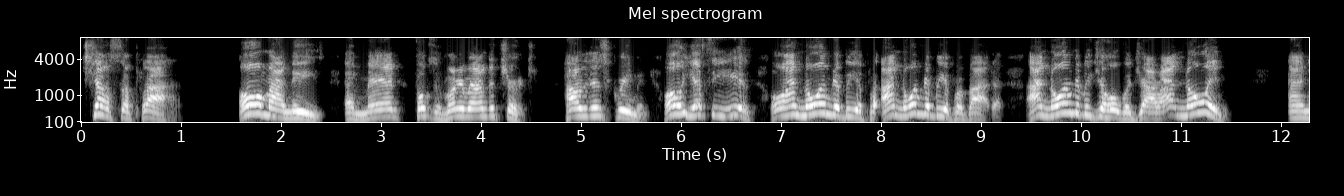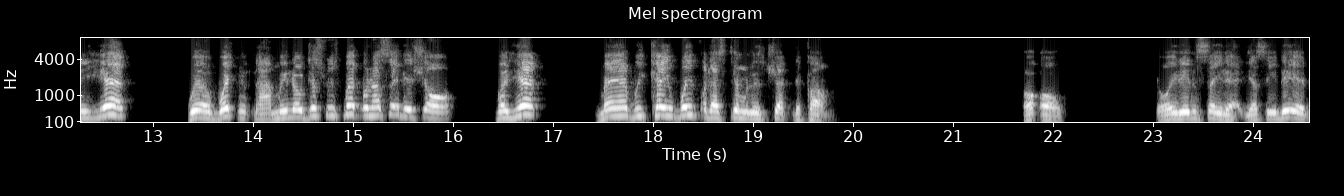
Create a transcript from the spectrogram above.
shall supply all my needs. And man, folks are running around the church, hollering and screaming. Oh, yes, he is. Oh, I know him to be a I know him to be a provider. I know him to be Jehovah Jireh. I know him. And yet we're waiting. Now, I mean no disrespect when I say this, y'all, but yet, man, we can't wait for that stimulus check to come. Uh-oh. No, he didn't say that. Yes, he did.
